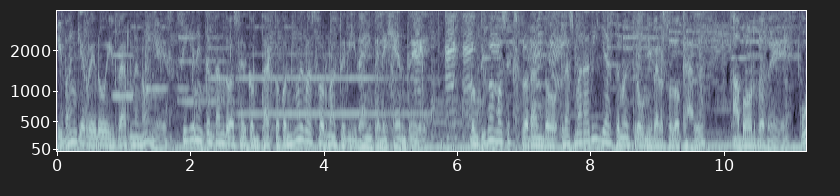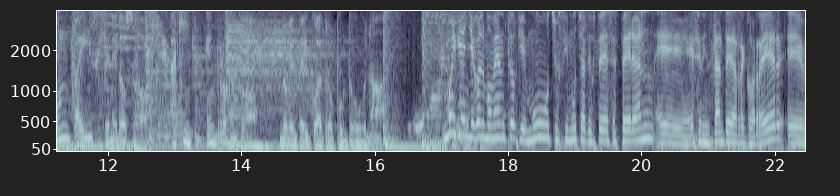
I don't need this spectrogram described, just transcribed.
Iván Guerrero y Berna Núñez siguen intentando hacer contacto con nuevas formas de vida inteligente. Continuamos explorando las maravillas de nuestro universo local a bordo de Un País Generoso, aquí en Rock and Pop 94.1. Muy bien, llegó el momento que muchos y muchas de ustedes esperan. eh, es el instante de recorrer eh,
